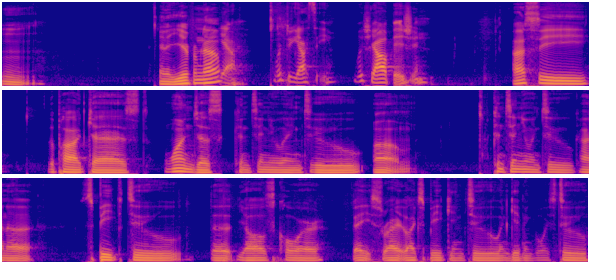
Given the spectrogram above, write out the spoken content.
Mm. In a year from now, Yeah. What do y'all see? What's y'all vision? I see the podcast one just continuing to um continuing to kind of speak to the y'all's core base, right? Like speaking to and giving voice to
